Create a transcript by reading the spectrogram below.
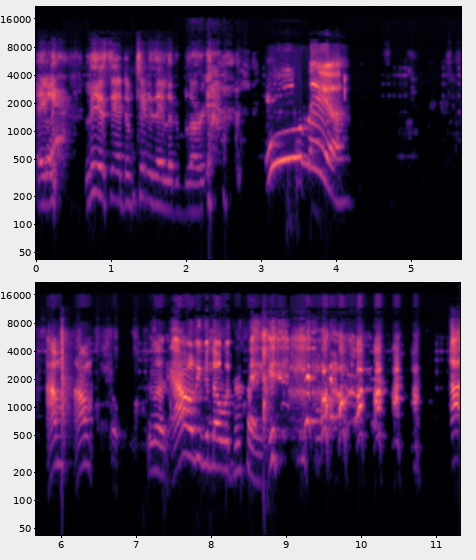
Hey, yeah. Leah said them titties ain't looking blurry. Ooh, Leah. I'm I'm look, I don't even know what to say. I,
